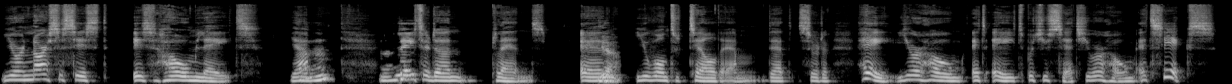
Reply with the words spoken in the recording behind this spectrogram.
your narcissist is home late. Yeah. Mm-hmm. Mm-hmm. Later than planned. And yeah. you want to tell them that sort of, hey, you're home at eight, but you said you were home at 6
